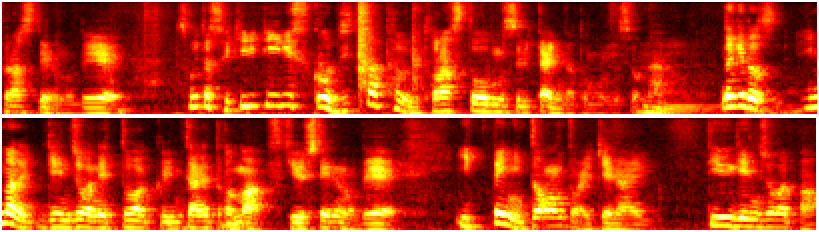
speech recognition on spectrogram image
降らせてるのでそういったセキュリティリスクを実は多分トラストを結びたいんだと思うんですよ。だけど、今の現状はネットワーク、インターネットがまあ普及しているので、いっぺんにドーンとはいけないっていう現状がやっぱ、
